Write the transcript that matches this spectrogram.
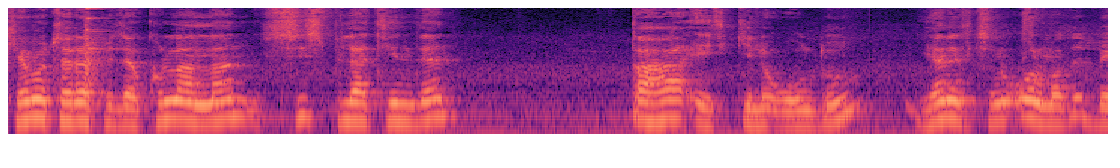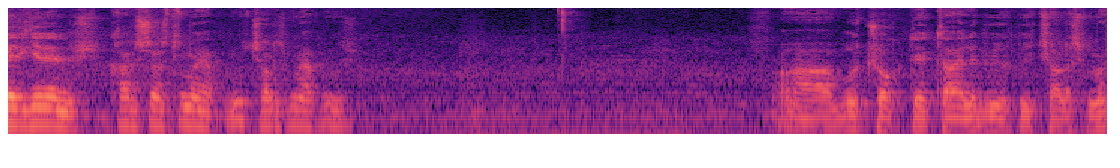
kemoterapide kullanılan sisplatininden daha etkili olduğu, yan etkisinin olmadığı belgelenmiş. Karşılaştırma yapılmış, çalışma yapılmış. Aa, bu çok detaylı büyük bir çalışma.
